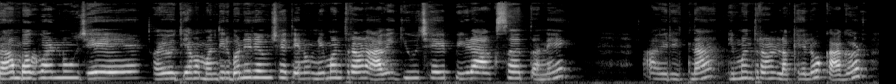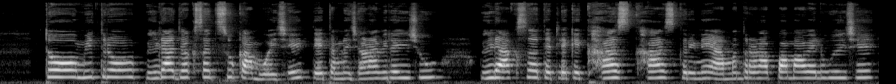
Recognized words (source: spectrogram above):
રામ ભગવાનનું જે અયોધ્યામાં મંદિર બની રહ્યું છે તેનું નિમંત્રણ આવી ગયું છે પીળા અક્ષત અને આવી રીતના નિમંત્રણ લખેલો કાગળ. તો મિત્રો પીળા જ અક્ષત શું કામ હોય છે તે તમને જણાવી રહી છું. પીળા અક્ષત એટલે કે ખાસ ખાસ કરીને આમંત્રણ આપવામાં આવેલું હોય છે.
